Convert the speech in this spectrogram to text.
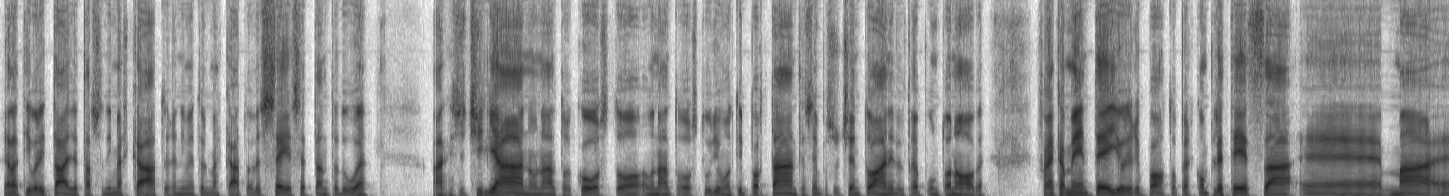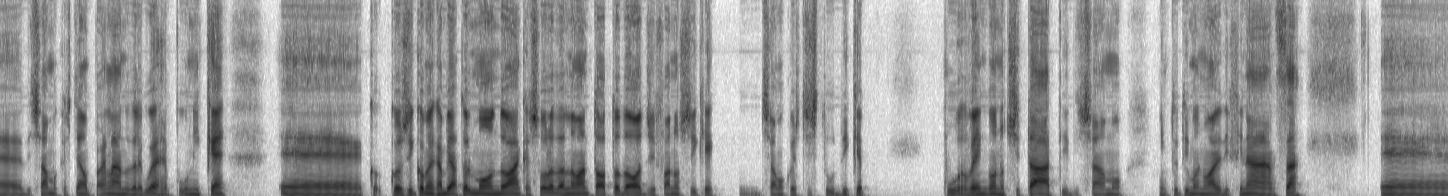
relativo all'Italia, tasso di mercato, il rendimento del mercato del 6,72 anche siciliano, un altro costo, un altro studio molto importante, sempre su 100 anni del 3.9. Francamente io li riporto per completezza, eh, ma eh, diciamo che stiamo parlando delle guerre puniche, eh, co- così come è cambiato il mondo anche solo dal 98 ad oggi, fanno sì che diciamo, questi studi che pur vengono citati diciamo, in tutti i manuali di finanza, eh,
